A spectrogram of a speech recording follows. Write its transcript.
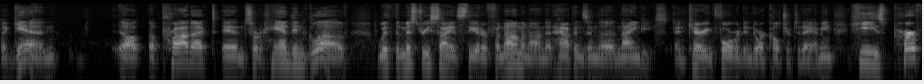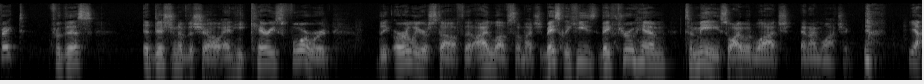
again a, a product and sort of hand in glove with the mystery science theater phenomenon that happens in the 90s and carrying forward into our culture today. I mean, he's perfect for this edition of the show and he carries forward the earlier stuff that I love so much. Basically, he's they threw him to me so I would watch and I'm watching. Yeah.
